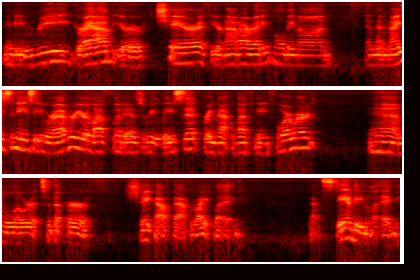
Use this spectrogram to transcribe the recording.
Maybe re-grab your chair if you're not already holding on. And then nice and easy, wherever your left foot is, release it. Bring that left knee forward and lower it to the earth. Shake out that right leg, that standing leg.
